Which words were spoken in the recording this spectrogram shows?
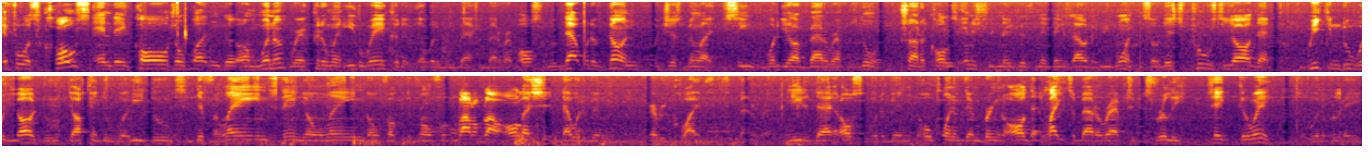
If it was close and they called Joe Budden the um, winner, where it could have went either way, could that would have been bad for battle rap. Also, that would have done would just been like, you see, what are y'all battle rappers doing? Try to call these industry niggas niggas out and we won. So this proves to y'all that we can do what y'all do. Y'all can't do what we do. It's a different lane. Stay in your own lane. Don't fuck with the grown folk. Blah blah blah. All that shit. That would have been very quiet for, needed that. That also would have been the whole point of them bringing all that light to battle rap to just really take it away. It wouldn't really made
